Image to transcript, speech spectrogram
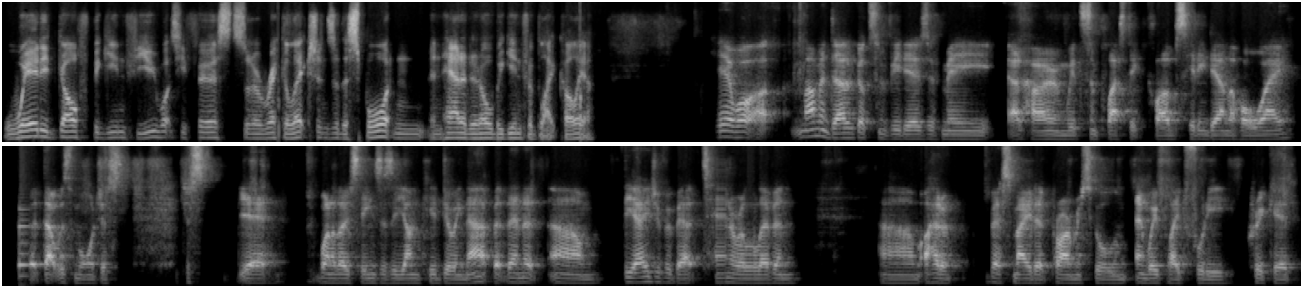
where did golf begin for you? What's your first sort of recollections of the sport, and, and how did it all begin for Blake Collyer? Yeah, well, uh, mum and dad have got some videos of me at home with some plastic clubs hitting down the hallway, but that was more just, just yeah, one of those things as a young kid doing that. But then at um, the age of about 10 or 11, um, I had a best mate at primary school and, and, we played footy, cricket,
